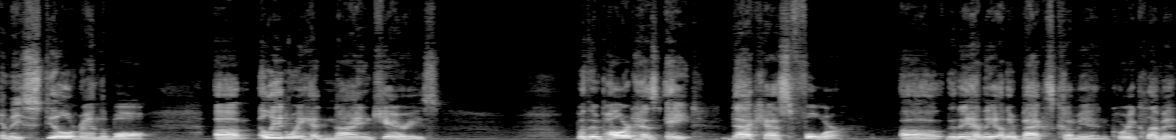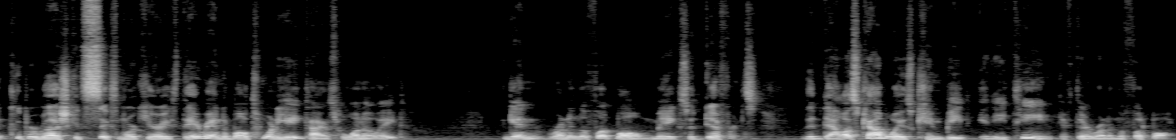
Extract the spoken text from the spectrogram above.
and they still ran the ball. Um, Elliott only had nine carries, but then Pollard has eight. Dak has four. Uh, then they had the other backs come in. Corey Clement, Cooper Rush gets six more carries. They ran the ball 28 times for 108. Again, running the football makes a difference. The Dallas Cowboys can beat any team if they're running the football.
